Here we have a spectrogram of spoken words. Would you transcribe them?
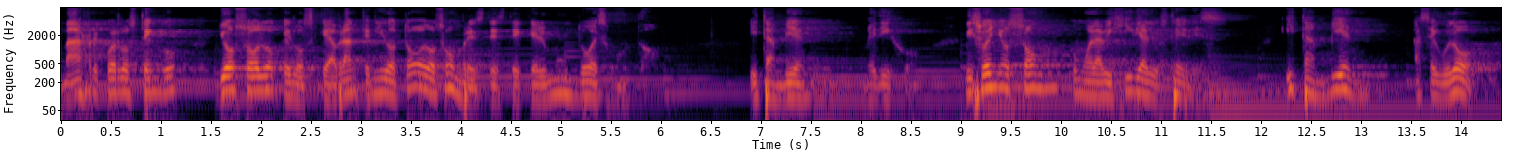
más recuerdos tengo yo solo que los que habrán tenido todos los hombres desde que el mundo es mundo. Y también me dijo, mis sueños son como la vigilia de ustedes. Y también aseguró,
